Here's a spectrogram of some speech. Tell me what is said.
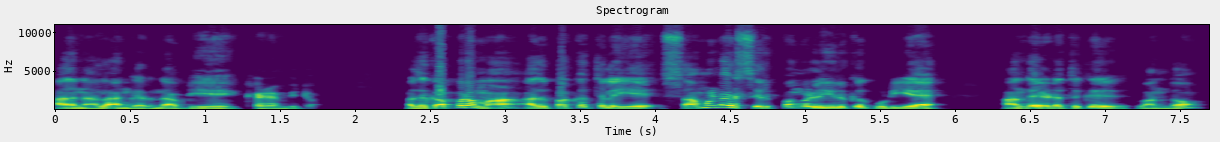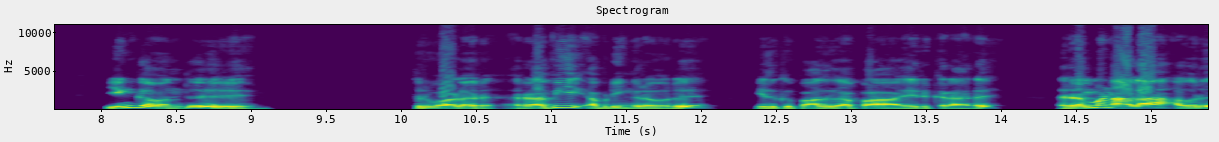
அதனால் அங்கேருந்து அப்படியே கிளம்பிட்டோம். அதுக்கப்புறமா அது பக்கத்திலேயே சமணர் சிற்பங்கள் இருக்கக்கூடிய அந்த இடத்துக்கு வந்தோம். இங்கே வந்து திருவாளர் ரவி அப்படிங்கிறவர் இதுக்கு பாதுகாப்பாக இருக்கிறாரு. ரொம்ப நாளாக அவர்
